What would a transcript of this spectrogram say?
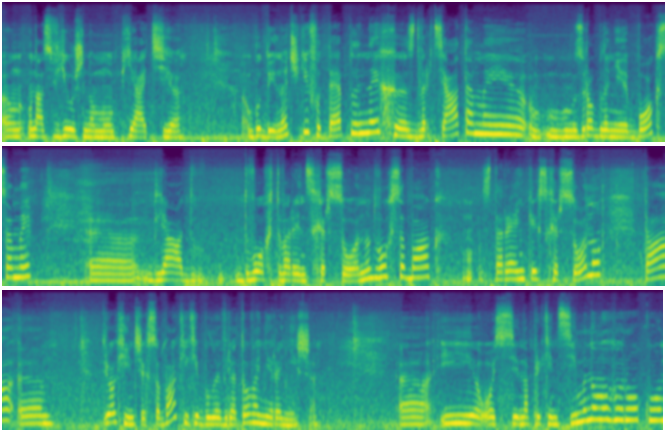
е, у нас в Южному 5 будиночків, утеплених з дверцятами, зроблені боксами. Е, Для двох тварин з Херсону, двох собак стареньких з Херсону та трьох інших собак, які були врятовані раніше. Е, І ось наприкінці минулого року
